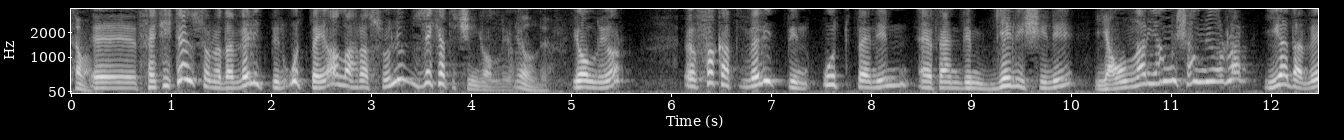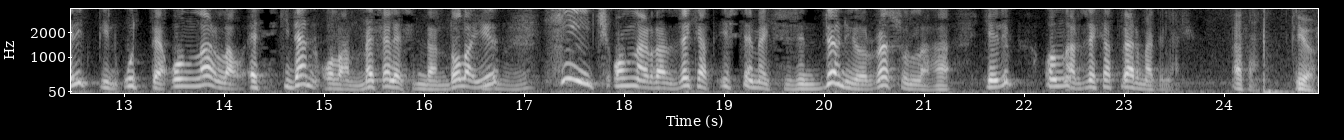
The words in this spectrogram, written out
tamam. E, fetihten sonra da Velid bin Utbe'yi Allah Resulü zekat için yolluyor. Yolluyor. Yolluyor. E, fakat Velid bin Utbe'nin efendim gelişini ya onlar yanlış anlıyorlar ya da Velid bin Utbe onlarla eskiden olan meselesinden dolayı hiç onlardan zekat istemeksizin dönüyor Resulullah'a gelip onlar zekat vermediler. Efendim. Diyor.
